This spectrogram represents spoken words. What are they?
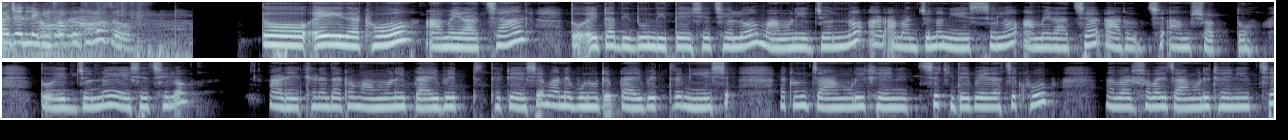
নজর লেগে যাবে। তো এই দেখো আমের আচার। তো এটা দিদুন দিতে এসেছিল মামনির জন্য আর আমার জন্য নিয়ে এসেছিল আমের আচার আর হচ্ছে আম সত্ত্ব। তো এর জন্যই এসেছিল। আর এখানে দেখো মামনি প্রাইভেট থেকে এসে মানে বুনুটে প্রাইভেট থেকে নিয়ে এসে এখন চা মুড়ি খেয়ে নিচ্ছে, খিদে পেয়ে যাচ্ছে খুব। আবার সবাই চা মুড়ি খেয়ে নিচ্ছে।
